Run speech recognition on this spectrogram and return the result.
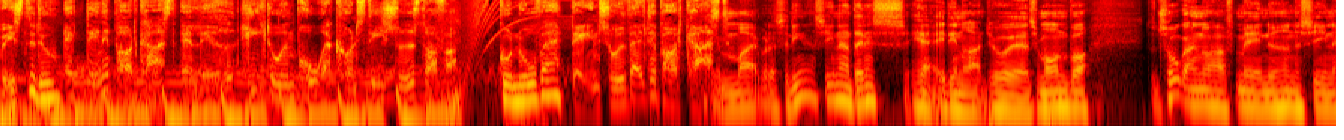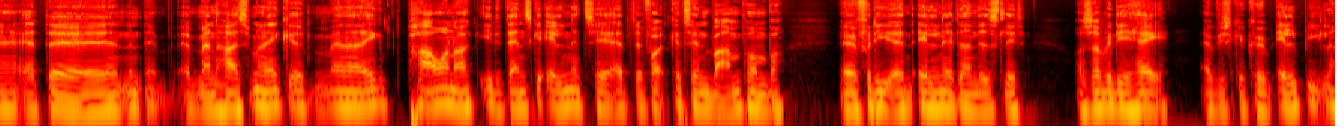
Vidste du, at denne podcast er lavet helt uden brug af kunstige sødestoffer? Gonova, dagens udvalgte podcast. Mig, hvor der Selina, Sina og Dennis her i din radio uh, til morgen, hvor du to gange nu har haft med i nyhederne, Sina, at, uh, at man har simpelthen ikke, man har ikke power nok i det danske elnet til, at uh, folk kan tænde varmepumper, uh, fordi at elnettet er nedslidt. Og så vil de have, at vi skal købe elbiler.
